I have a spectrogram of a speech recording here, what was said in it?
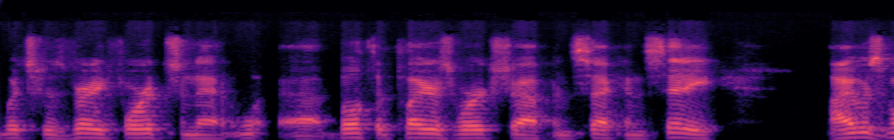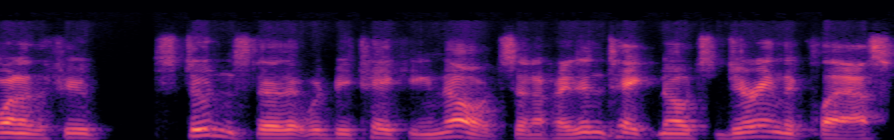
which was very fortunate, uh, both the Players Workshop and Second City, I was one of the few students there that would be taking notes. And if I didn't take notes during the class,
